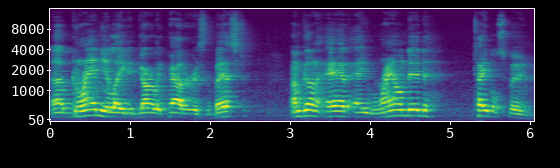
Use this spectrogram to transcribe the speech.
Uh, granulated garlic powder is the best. I'm going to add a rounded tablespoon.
